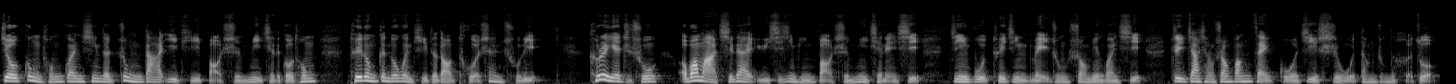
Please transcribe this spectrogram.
就共同关心的重大议题保持密切的沟通，推动更多问题得到妥善处理。科瑞也指出，奥巴马期待与习近平保持密切联系，进一步推进美中双边关系，致力加强双方在国际事务当中的合作。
